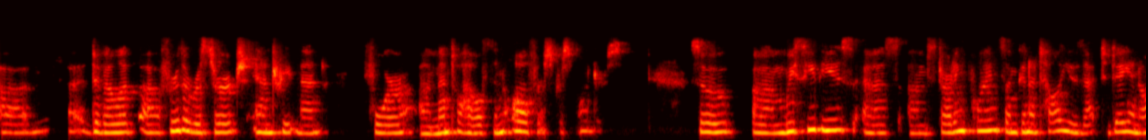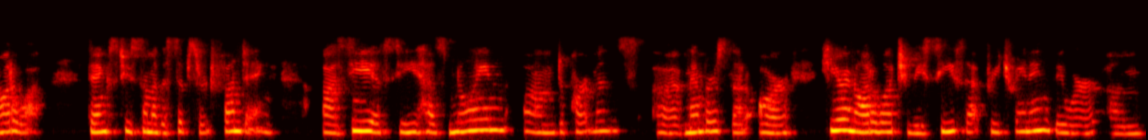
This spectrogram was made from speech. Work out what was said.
um, uh, develop uh, further research and treatment for uh, mental health in all first responders. So um, we see these as um, starting points. I'm going to tell you that today in Ottawa, thanks to some of the CIPSRT funding, uh, CAFC has nine um, departments, uh, members that are here in Ottawa to receive that free training. They were um,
